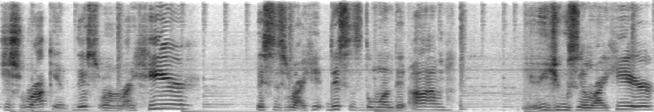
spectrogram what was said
just rocking this one right here this is right here this is the one that I'm using right here.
